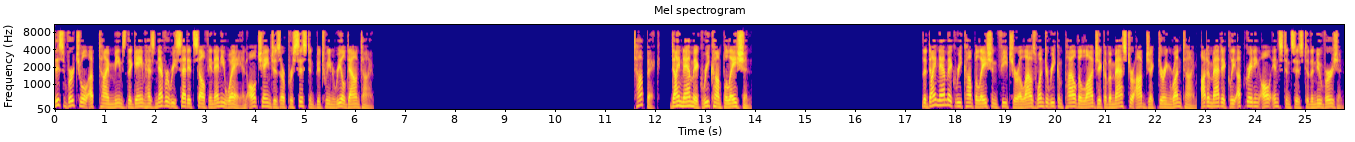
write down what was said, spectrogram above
This virtual uptime means the game has never reset itself in any way and all changes are persistent between real downtime. Dynamic recompilation The dynamic recompilation feature allows one to recompile the logic of a master object during runtime, automatically upgrading all instances to the new version.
